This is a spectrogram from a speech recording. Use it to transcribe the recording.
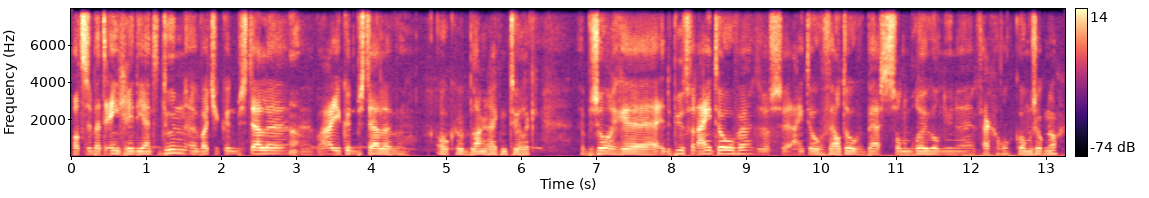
wat ze met de ingrediënten doen, eh, wat je kunt bestellen, Ja. waar je kunt bestellen. Ook belangrijk natuurlijk. Bezorgen in de buurt van Eindhoven. Dus Eindhoven, Veldhoven, Best, Zonnebreugel, Nune, Veghel komen ze ook nog.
